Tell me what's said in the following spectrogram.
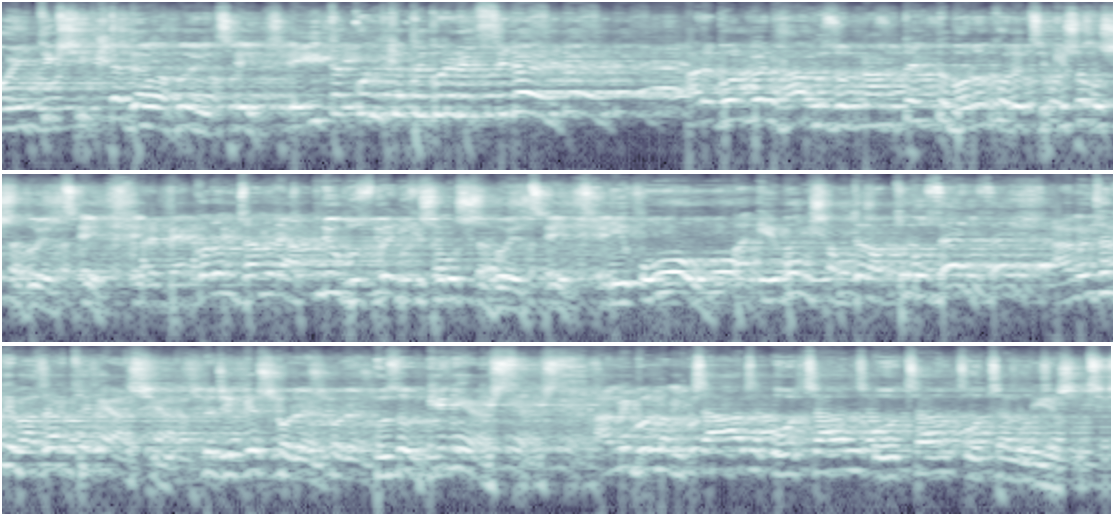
নৈতিক শিক্ষা দেওয়া হয়েছে। এইটা কোন ক্যাটাগরির অ্যাক্সিডেন্ট আরে বলবেন হা হুজুর, নামটা একটু বড় করেছে, কি সমস্যা হয়েছে? আরে ব্যাকরণ জানলে আপনিও বুঝবেন কি সমস্যা হয়েছে। এই ও বা এবং শব্দের অর্থ বুঝেন? আমি যদি বাজার থেকে আসি, আপনি জিজ্ঞেস করেন, হুজুর, কি নিয়ে আসছেন? আমি বললাম, চাল, ও চাল ও চাল ও চাল নিয়ে এসেছি।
